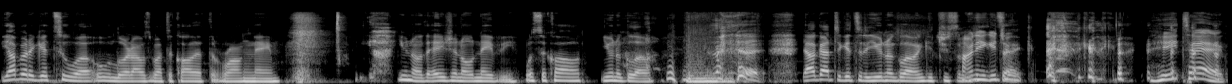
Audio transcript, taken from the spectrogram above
y'all better get to uh oh Lord, I was about to call it the wrong name. You know, the Asian Old Navy. What's it called? Uniqlo. y'all got to get to the Uniqlo and get you some Honey, heat get you- Heattech.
